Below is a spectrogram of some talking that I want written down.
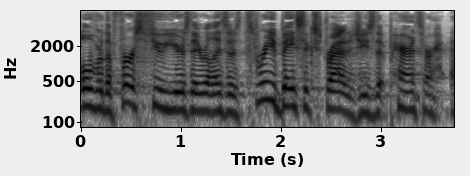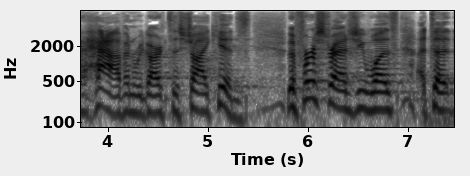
over the first few years they realized there's three basic strategies that parents are, have in regards to shy kids. The first strategy was to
